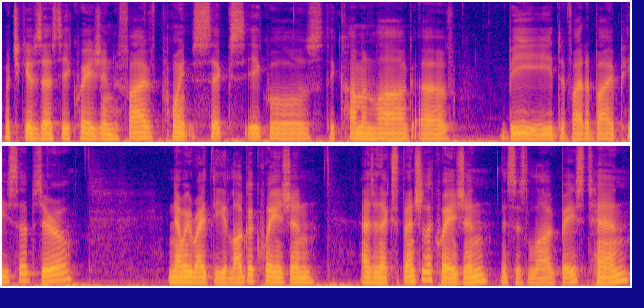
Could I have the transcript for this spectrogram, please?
which gives us the equation 5.6 equals the common log of b divided by p sub 0. Now we write the log equation as an exponential equation. This is log base 10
